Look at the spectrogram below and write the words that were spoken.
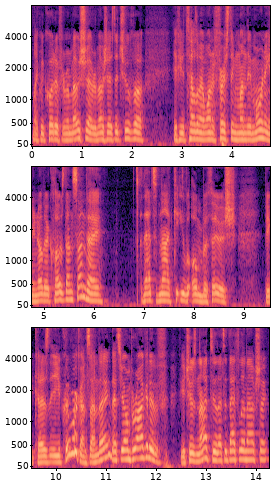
like we quoted from Ramosha, Ramosha has the tshuva, if you tell them I want it first thing Monday morning and you know they're closed on Sunday, that's not Ke'ilu Om Beferish. Because you could work on Sunday, that's your own prerogative. If you choose not to, that's a Daitla Navshay.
